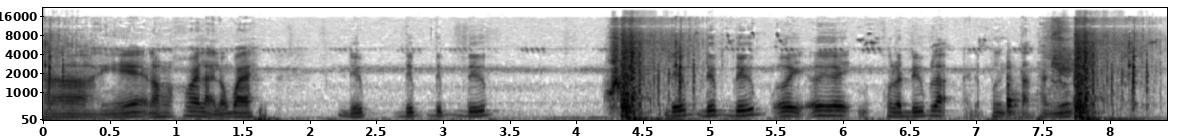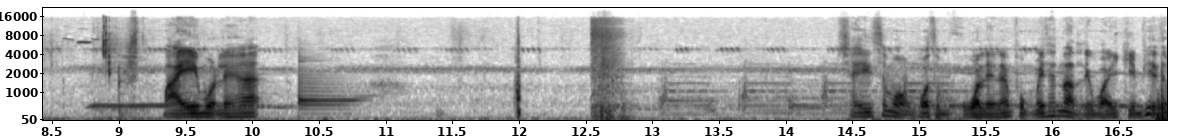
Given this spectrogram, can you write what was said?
อ่าอย่างเงี้ยเราค่อยไหลลงไปดึบดึบดึบดึบดึบดึบดึบเอ้ยเอ้ยเอ้ยคนละดึบละเดี๋ยวเพิ่งตัดทางนี้ ไปหมดเลยฮะใช้สมองพอสมควรเลยนะ ผมไม่ถนัดเลยไว้เกมใช้ส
